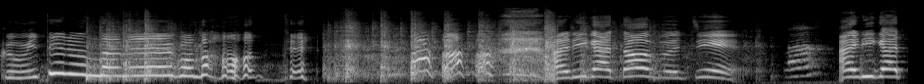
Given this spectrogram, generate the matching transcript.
く見てるんだね、子供って。ありがとう、ブチ。ありがとう。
